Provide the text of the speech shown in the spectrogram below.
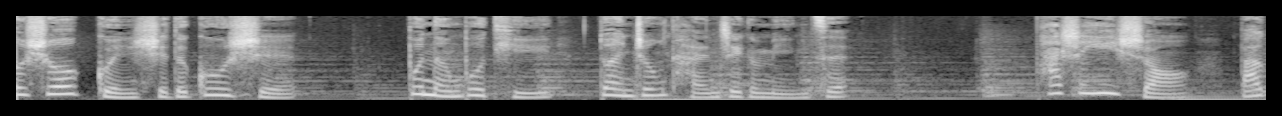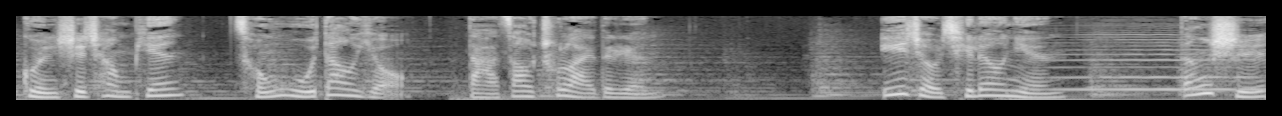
要说滚石的故事，不能不提段中谭这个名字。他是一手把滚石唱片从无到有打造出来的人。一九七六年，当时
